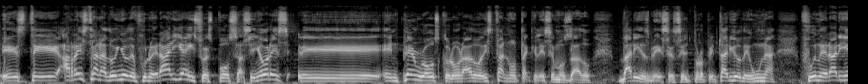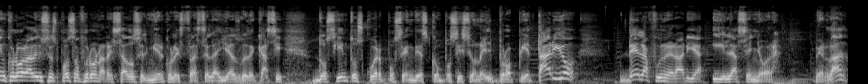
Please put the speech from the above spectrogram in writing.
Este, arrestan a dueño de funeraria y su esposa. Señores, eh, en Penrose, Colorado, esta nota que les hemos dado varias veces, el propietario de una funeraria en Colorado y su esposa fueron arrestados el miércoles tras el hallazgo de casi 200 cuerpos en descomposición. El propietario de la funeraria y la señora. ¿Verdad?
